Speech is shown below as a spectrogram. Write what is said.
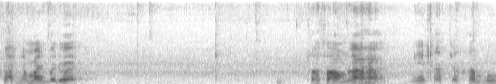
ใส่น้ำมันไปด้วย ก็ซ่อมแล้วฮะเนี่ยจากจากปั๊มปู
